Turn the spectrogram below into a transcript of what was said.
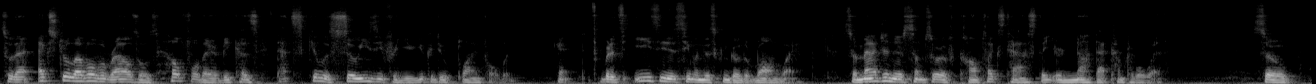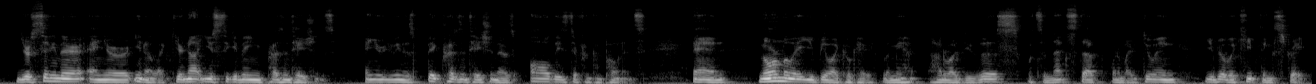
So that extra level of arousal is helpful there because that skill is so easy for you. You could do it blindfolded. Okay? But it's easy to see when this can go the wrong way. So imagine there's some sort of complex task that you're not that comfortable with. So you're sitting there and you're, you know, like you're not used to giving presentations and you're doing this big presentation that has all these different components. And normally you'd be like, okay, let me, how do I do this? What's the next step? What am I doing? You'd be able to keep things straight.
